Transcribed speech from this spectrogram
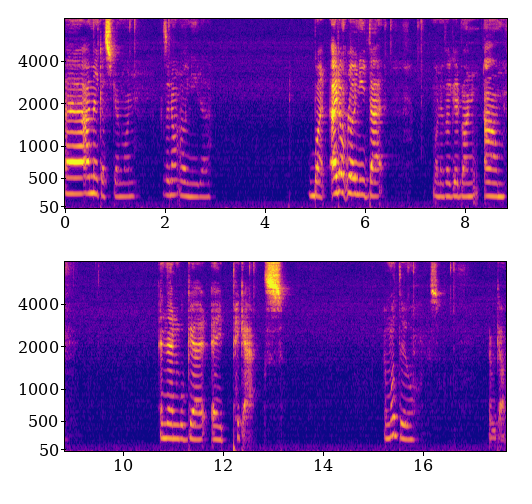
Uh, I make a stone one. Because I don't really need a, one. I don't really need that one of a good one. Um, and then we'll get a pickaxe. And we'll do. There we go.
